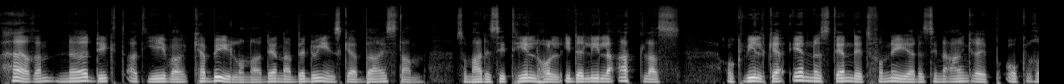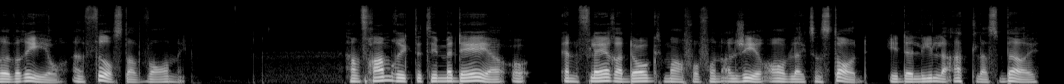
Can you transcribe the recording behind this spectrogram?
hären nödigt att giva kabylerna denna beduinska bergstam som hade sitt tillhåll i det lilla Atlas och vilka ännu ständigt förnyade sina angrepp och röverier en första varning. Han framryckte till Medea och en flera dagmarscher från Alger avlägsen stad i det lilla Atlas berg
